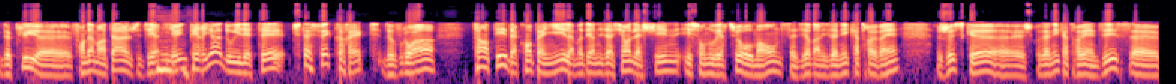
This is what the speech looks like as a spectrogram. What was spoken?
de plus euh, fondamental. Je veux dire, il y a mm. une période où il était tout à fait correct de vouloir tenter d'accompagner la modernisation de la Chine et son ouverture au monde, c'est-à-dire dans les années 80 jusque, euh, jusqu'aux années 90, euh,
